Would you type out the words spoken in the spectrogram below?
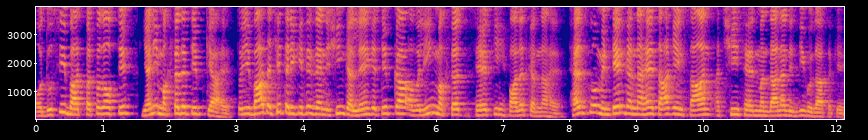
और दूसरी बात पर्पज ऑफ़ तिब यानी मकसद तिब क्या है? तो ये बात अच्छे तरीके से जहन नशीन कर लें कि तिब का अवलिन मकसद सेहत की हिफाजत करना है। हेल्थ को मेनटेन करना है ताकि इंसान अच्छी, सेहतमंदाना ज़िंदगी गुजार सके।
